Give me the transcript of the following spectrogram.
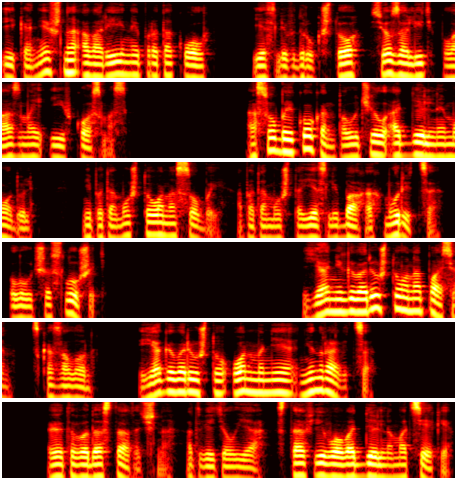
и, конечно, аварийный протокол, если вдруг что, все залить плазмой и в космос. Особый кокон получил отдельный модуль. Не потому, что он особый, а потому что если Баха хмурится, лучше слушать. «Я не говорю, что он опасен», — сказал он. «Я говорю, что он мне не нравится». «Этого достаточно», — ответил я. «Ставь его в отдельном отсеке».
